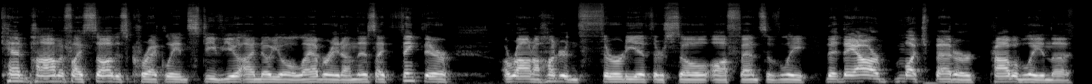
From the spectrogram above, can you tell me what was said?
KenPom, if I saw this correctly, and Steve, you, I know you'll elaborate on this. I think they're around 130th or so offensively. That they are much better, probably in the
